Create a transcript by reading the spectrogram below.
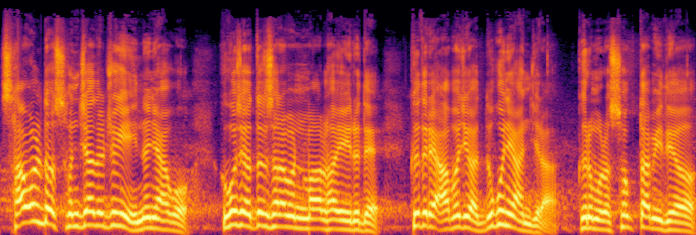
사울도 선지자들 중에 있느냐? 하고 그곳에 어떤 사람은 말하여 이르되 그들의 아버지가 누구냐 한지라. 그러므로 속담이 되어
